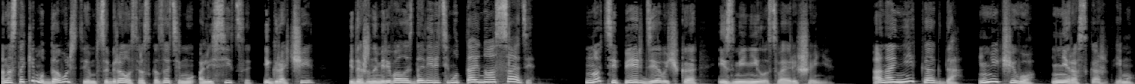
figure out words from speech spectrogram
Она с таким удовольствием собиралась рассказать ему о лисице и граче, и даже намеревалась доверить ему тайну о саде. Но теперь девочка изменила свое решение. Она никогда ничего не расскажет ему.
